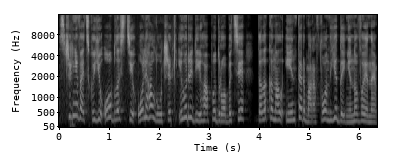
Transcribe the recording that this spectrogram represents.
З Чернівецької області Ольга Лучик, Ігор Ріга, подробиці, телеканал Інтер, марафон «Єдині новини».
